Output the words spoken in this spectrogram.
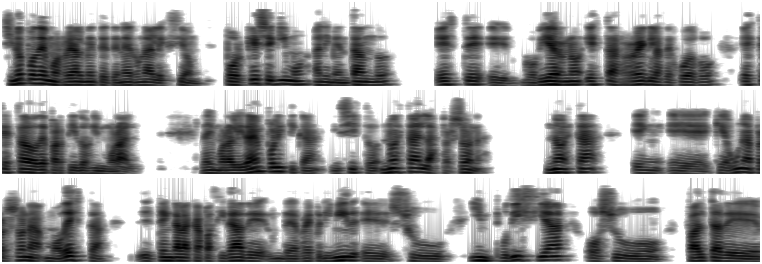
Si no podemos realmente tener una elección, ¿por qué seguimos alimentando este eh, gobierno, estas reglas de juego, este estado de partidos inmoral? La inmoralidad en política, insisto, no está en las personas, no está en eh, que una persona modesta eh, tenga la capacidad de, reprimir su impudicia o su falta de,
